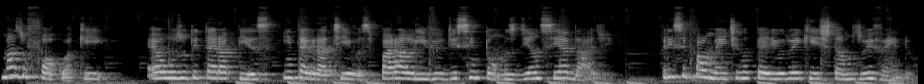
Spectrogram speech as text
Mas o foco aqui é o uso de terapias integrativas para alívio de sintomas de ansiedade, principalmente no período em que estamos vivendo.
